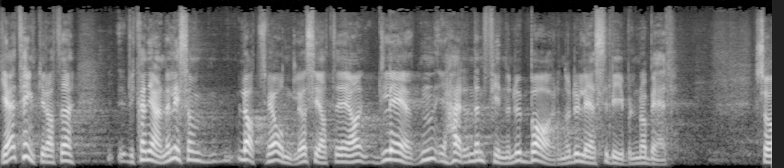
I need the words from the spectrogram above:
Jeg tenker at eh, Vi kan gjerne liksom late som vi er åndelige og si at ja, gleden i Herren den finner du bare når du leser Bibelen og ber. Så,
